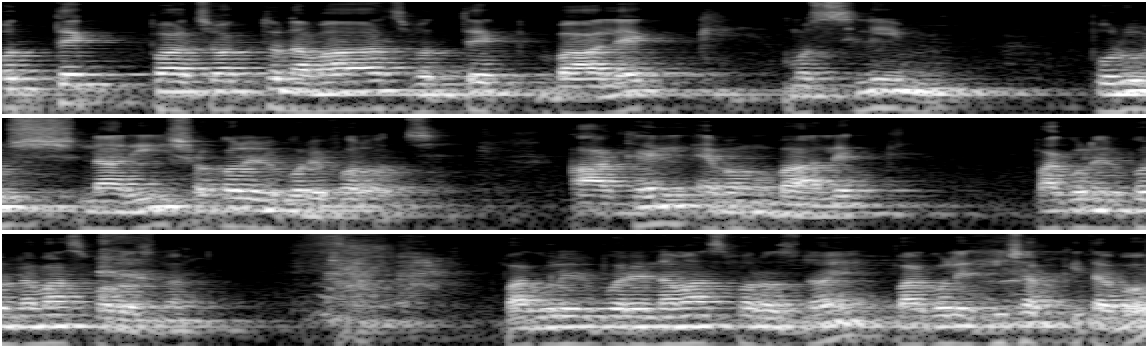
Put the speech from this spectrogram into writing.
প্রত্যেক পাঁচ ওয়াক্ত নামাজ, প্রত্যেক বালেক, মুসলিম, পুরুষ, নারী সকলের উপরে ফরজ। আকেল এবং বালেক, পাগলের উপর নামাজ ফরজ নয়। পাগলের উপরে নামাজ ফরজ নয়, পাগলের হিসাব কিতাবও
